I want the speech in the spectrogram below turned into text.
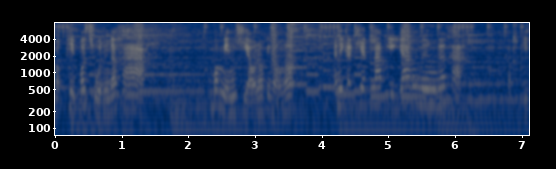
บักพริกบ่ฉุนนะคะบ่เหม็นเขียวเนาะพี่น้องเนาะอันนี้ก็เคล็ดลับอีกอย่างหนึ่งเด้อค่ะ กับพริก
